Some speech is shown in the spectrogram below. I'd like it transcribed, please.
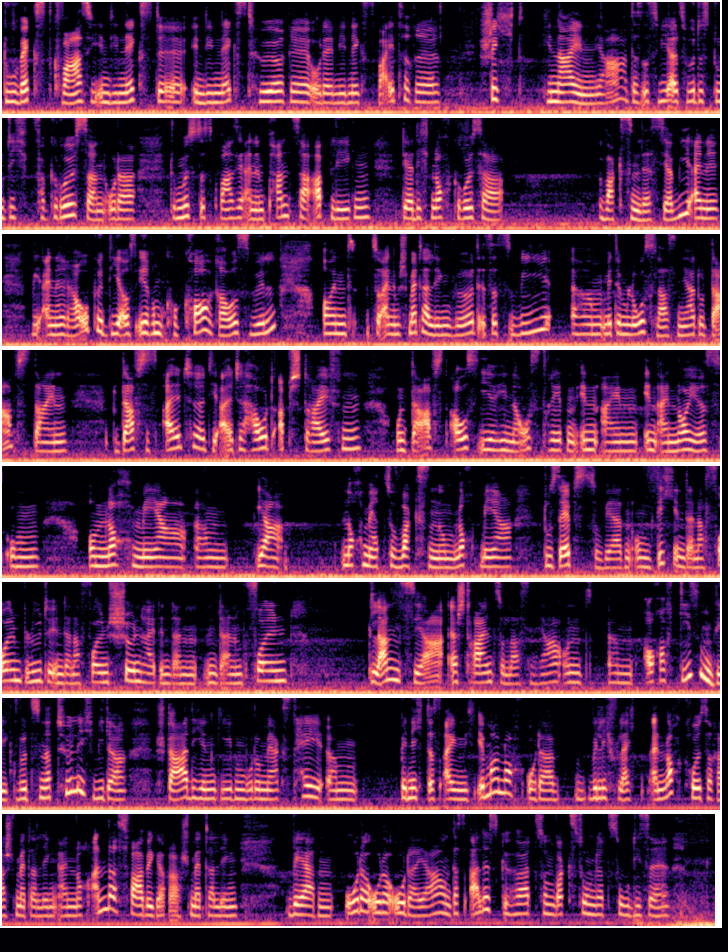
du wächst quasi in die nächste, in die nächsthöhere oder in die nächst weitere Schicht hinein, ja. Das ist wie, als würdest du dich vergrößern oder du müsstest quasi einen Panzer ablegen, der dich noch größer wachsen lässt, ja, wie eine, wie eine Raupe, die aus ihrem Kokon raus will und zu einem Schmetterling wird, ist es wie ähm, mit dem Loslassen, ja, du darfst dein, du darfst das alte, die alte Haut abstreifen und darfst aus ihr hinaustreten in ein, in ein neues, um, um noch mehr, ähm, ja, noch mehr zu wachsen, um noch mehr du selbst zu werden, um dich in deiner vollen Blüte, in deiner vollen Schönheit, in, dein, in deinem vollen Glanz ja erstrahlen zu lassen ja. Und ähm, auch auf diesem Weg wird es natürlich wieder Stadien geben wo du merkst hey ähm, bin ich das eigentlich immer noch oder will ich vielleicht ein noch größerer Schmetterling ein noch andersfarbigerer Schmetterling werden? Oder oder oder ja. Und das alles gehört zum Wachstum dazu. Diese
